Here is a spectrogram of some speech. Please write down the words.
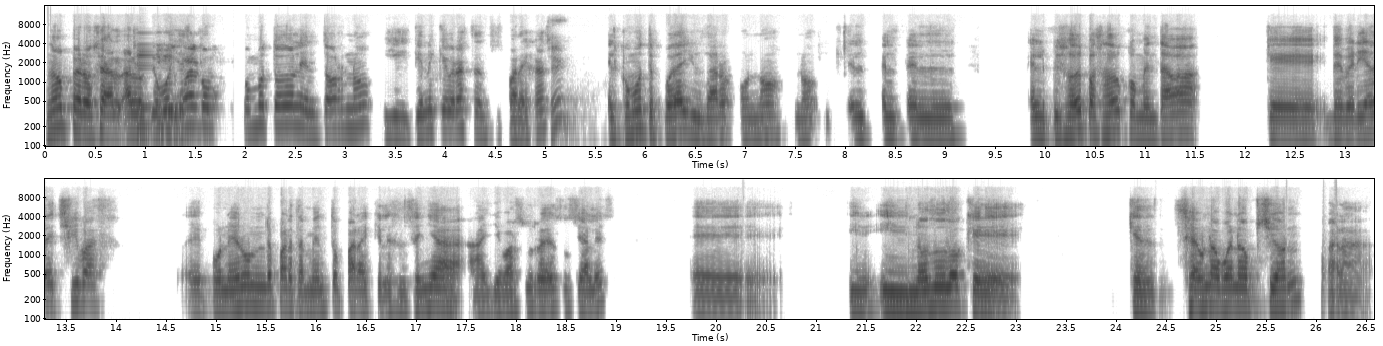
no, pero o sea, a lo que voy es como, todo el entorno, y tiene que ver hasta en sus parejas, el cómo te puede ayudar o no, ¿no? el, el episodio pasado comentaba que debería de Chivas eh, poner un departamento para que les enseñe a, llevar sus redes sociales. Eh, y, no dudo que, que sea una buena opción para,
